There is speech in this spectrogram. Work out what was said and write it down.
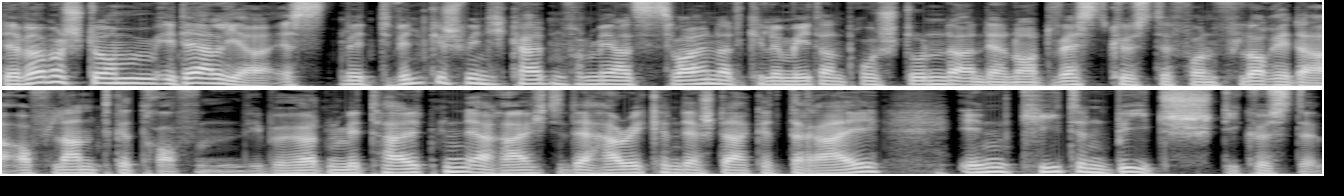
Der Wirbelsturm Idalia ist mit Windgeschwindigkeiten von mehr als 200 Kilometern pro Stunde an der Nordwestküste von Florida auf Land getroffen. Wie Behörden mitteilten, erreichte der Hurrikan der Stärke 3 in Keaton Beach die Küste.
